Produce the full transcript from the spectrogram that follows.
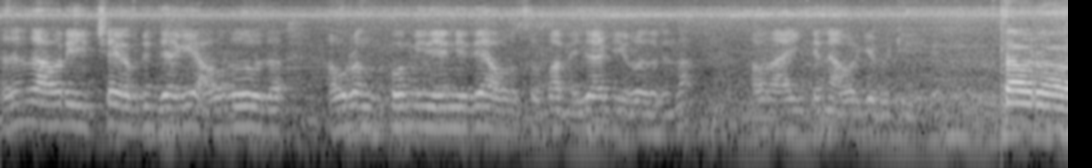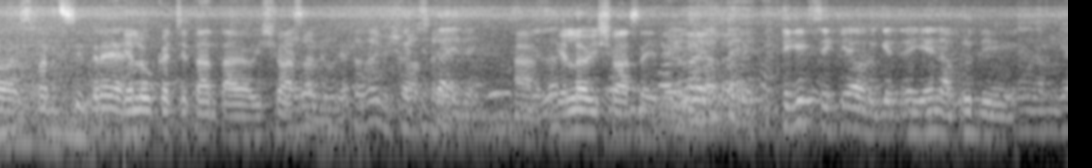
ಅದರಿಂದ ಅವರ ಇಚ್ಛೆ ಅಭಿವೃದ್ಧಿಯಾಗಿ ಅವರು ಅವರೊಂದು ಕೋಮಿ ಏನಿದೆ ಅವರು ಸ್ವಲ್ಪ ಮೆಜಾರಿಟಿ ಇರೋದ್ರಿಂದ ಅವರ ಆಯ್ಕೆನೇ ಅವ್ರಿಗೆ ಬಿಟ್ಟಿದ್ದೀವಿ. ಅವರು ಸ್ಪರ್ಧಿಸಿದ್ರೆ ಗೆಲುವು ಖಚಿತ ಅಂತ ವಿಶ್ವಾಸ ನಿಮಗೆ? ವಿಶ್ವಾಸ ಇದೆ. ಗೆಲ್ಲೋ ವಿಶ್ವಾಸ ಇದೆ. ಟಿಕೆಟ್ ಸಿಕ್ಕಿ ಅವ್ರು ಗೆದ್ರೆ ಏನು ಅಭಿವೃದ್ಧಿ? ನಮಗೆ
